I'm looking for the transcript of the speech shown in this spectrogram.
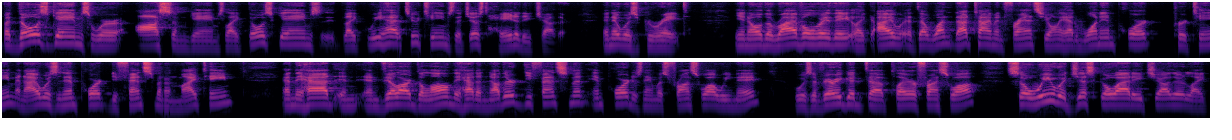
but those games were awesome games. Like those games, like we had two teams that just hated each other, and it was great. You know, the rivalry. They like I at that one that time in France, you only had one import per team, and I was an import defenseman on my team. And they had in, in Villard de Lans, they had another defenseman import. His name was Francois Ouimet, who was a very good uh, player, Francois. So we would just go at each other like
